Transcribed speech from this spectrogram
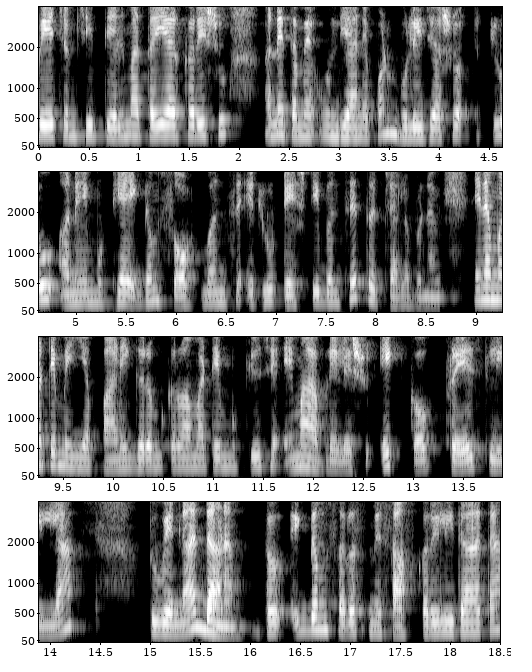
બે ચમચી તેલમાં તૈયાર કરીશું અને તમે ઊંધિયાને પણ ભૂલી જશો. એટલું અને મુઠિયા એકદમ સોફ્ટ બનશે, એટલું ટેસ્ટી બનશે તો ચાલો બનાવી એના માટે મેં અહીંયા પાણી ગરમ કરવા માટે મૂક્યું છે. એમાં આપણે લેશું એક કપ ફ્રેશ લીલા તુવેરના દાણા. તો એકદમ સરસ મેં સાફ કરી લીધા હતા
